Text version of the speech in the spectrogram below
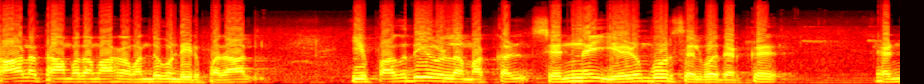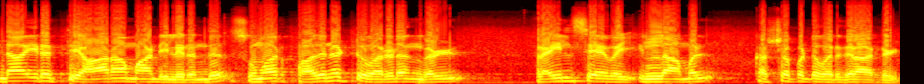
கால தாமதமாக வந்து கொண்டிருப்பதால் இப்பகுதியில் உள்ள மக்கள் சென்னை எழும்பூர் செல்வதற்கு ரெண்டாயிரத்தி ஆறாம் ஆண்டிலிருந்து சுமார் பதினெட்டு வருடங்கள் ரயில் சேவை இல்லாமல் கஷ்டப்பட்டு வருகிறார்கள்.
